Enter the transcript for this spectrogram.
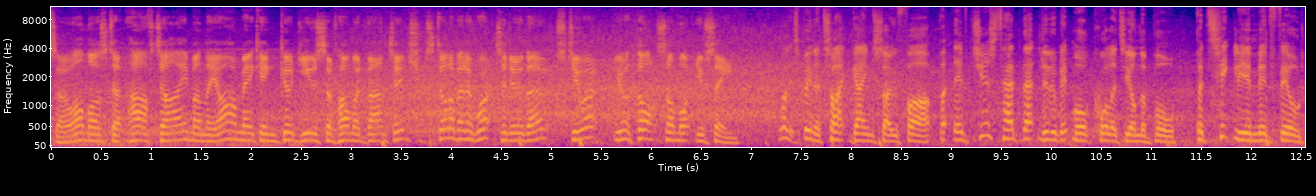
So almost at half-time, and they are making good use of home advantage. Still a bit of work to do, though. Stuart, your thoughts on what you've seen? Well, it's been a tight game so far, but they've just had that little bit more quality on the ball, particularly in midfield,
